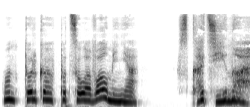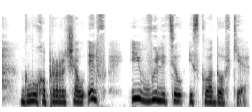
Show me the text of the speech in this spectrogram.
«Он только поцеловал меня». «Скотина!» — глухо прорычал эльф и вылетел из кладовки.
